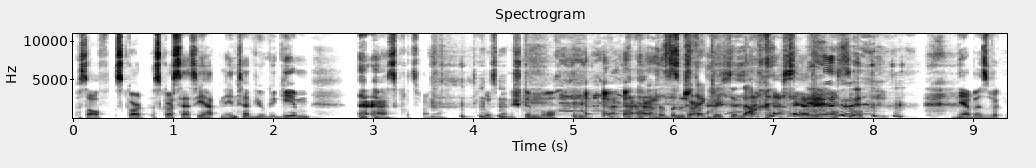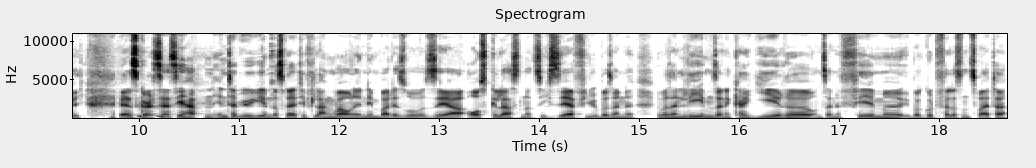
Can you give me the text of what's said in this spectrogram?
pass auf, Scor Scorsese hat ein Interview gegeben. Das ist kurz meine, kurz meine Stimmbruch. Das ist so eine schreckliche Nachricht. ja, der ist so. Ja, aber ist wirklich. Äh, Scorsese hat ein Interview gegeben, das relativ lang war und in dem war der so sehr ausgelassen, hat sich sehr viel über, seine, über sein Leben, seine Karriere und seine Filme, über Goodfellas und so weiter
